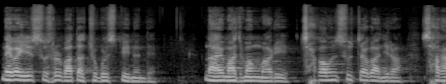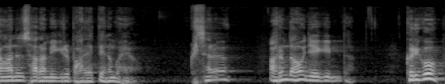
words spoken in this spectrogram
내가 이 수술을 받다 죽을 수도 있는데 나의 마지막 말이 차가운 숫자가 아니라 사랑하는 사람이길 바랬다는 거예요. 그렇잖아요. 아름다운 얘기입니다. 그리고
